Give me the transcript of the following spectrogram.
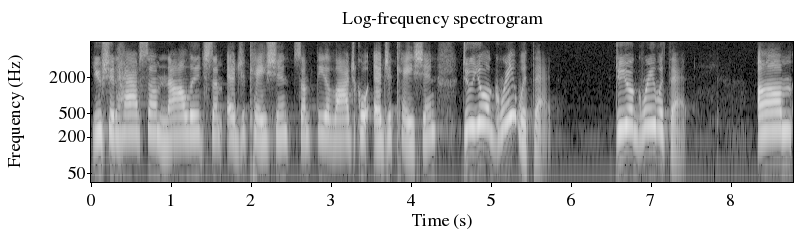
you should have some knowledge, some education, some theological education. Do you agree with that? Do you agree with that? Um,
